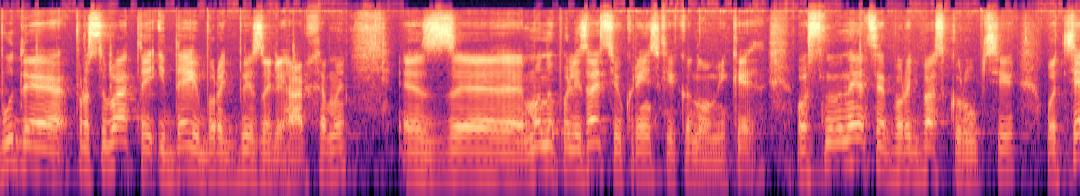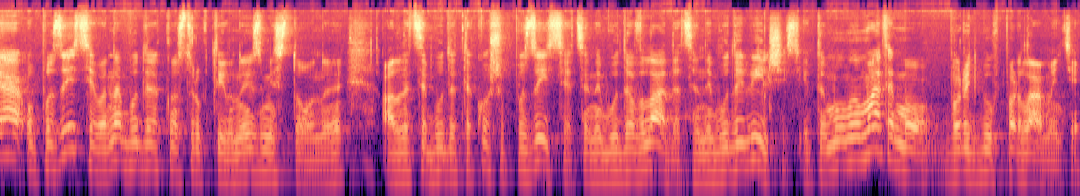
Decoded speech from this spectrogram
буде просувати ідею боротьби з олігархами, е, з е, монополізацією української економіки. Основне це боротьба з корупцією. Оця опозиція вона буде конструктивною, змістовною, але це буде також опозиція. Це не буде влада, це не буде більшість. І тому ми матимемо боротьбу в парламенті.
